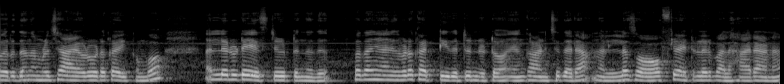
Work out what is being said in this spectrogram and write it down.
വെറുതെ നമ്മൾ ചായയോടുകൂടെ കഴിക്കുമ്പോൾ നല്ലൊരു ടേസ്റ്റ് കിട്ടുന്നത്. അപ്പോൾ അതാ ഞാനിവിടെ കട്ട് ചെയ്തിട്ടുണ്ട് കേട്ടോ ഞാൻ കാണിച്ചു തരാം. നല്ല സോഫ്റ്റ് ആയിട്ടുള്ളൊരു പലഹാരമാണ്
